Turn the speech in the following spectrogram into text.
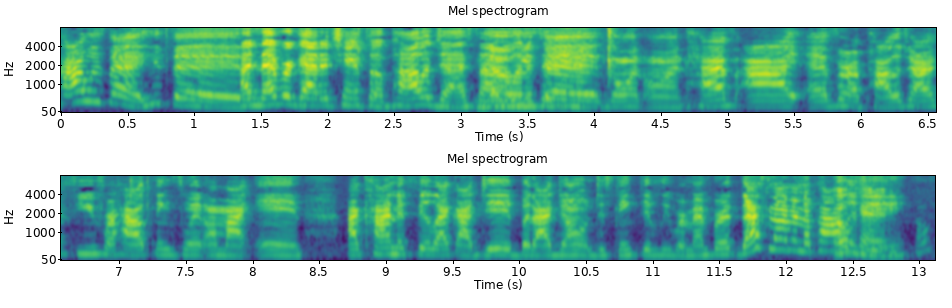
How is that? He said. I never got a chance to apologize. So I no, he wanted to. said going on. Have I ever apologized to you for how things went on my end? I kind of feel like I did, but I don't distinctively remember. That's not an apology. okay. okay.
